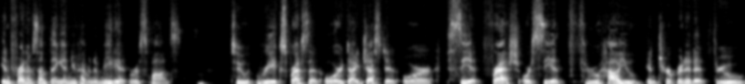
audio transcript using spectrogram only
in front of something and you have an immediate response to re-express it or digest it or see it fresh or see it through how you interpreted it through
